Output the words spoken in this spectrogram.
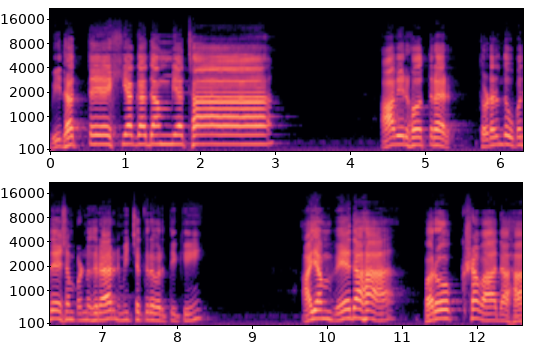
विधत्ते ह्यगदं यथा। आविर्होत्रर्। தொடர்ந்து உபதேசம் பண்ணுகிறார் நிமிச்சக்கரவர்த்திக்கு. அயம் வேதா பரோக்ஷவாதா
